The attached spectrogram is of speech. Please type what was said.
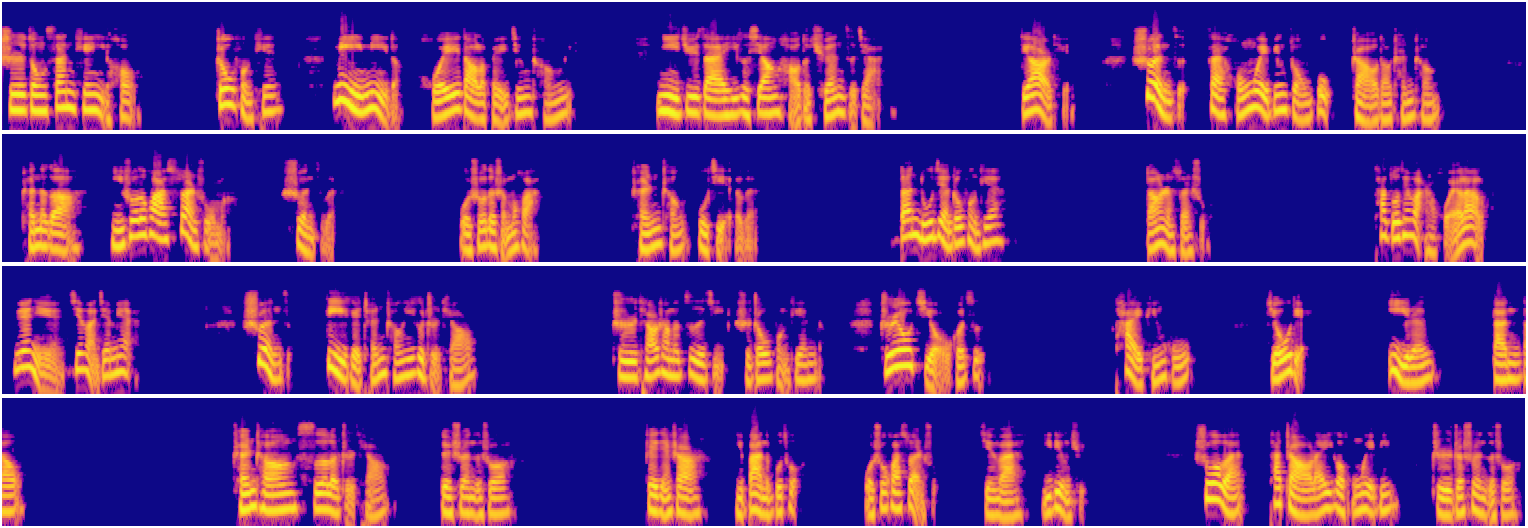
失踪三天以后，周奉天秘密的回到了北京城里，匿居在一个相好的圈子家里。第二天，顺子在红卫兵总部找到陈诚。陈大哥，你说的话算数吗？顺子问。我说的什么话？陈诚不解的问。单独见周奉天，当然算数。他昨天晚上回来了，约你今晚见面。顺子递给陈诚一个纸条，纸条上的字迹是周奉天的，只有九个字：太平湖，九点，一人，单刀。陈诚撕了纸条，对顺子说：“这件事儿你办的不错。”我说话算数，今晚一定去。说完，他找来一个红卫兵，指着顺子说：“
